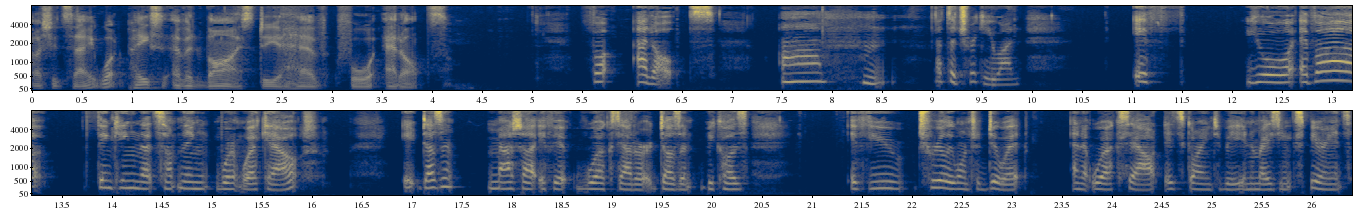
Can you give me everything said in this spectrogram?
I should say, what piece of advice do you have for adults? For adults, um, hmm, that's a tricky one. If you're ever thinking that something won't work out, it doesn't matter if it works out or it doesn't, because if you truly want to do it and it works out, it's going to be an amazing experience.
